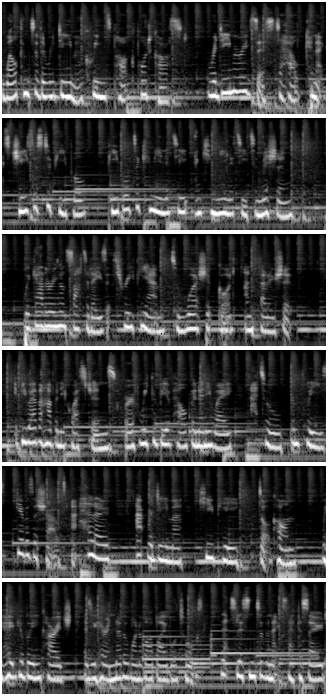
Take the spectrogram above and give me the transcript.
Welcome to the Redeemer Queen's Park podcast. Redeemer exists to help connect Jesus to people, people to community, and community to mission. We're gathering on Saturdays at 3 pm to worship God and fellowship. If you ever have any questions, or if we could be of help in any way at all, then please give us a shout at hello at redeemerqp.com. We hope you'll be encouraged as you hear another one of our Bible talks. Let's listen to the next episode.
